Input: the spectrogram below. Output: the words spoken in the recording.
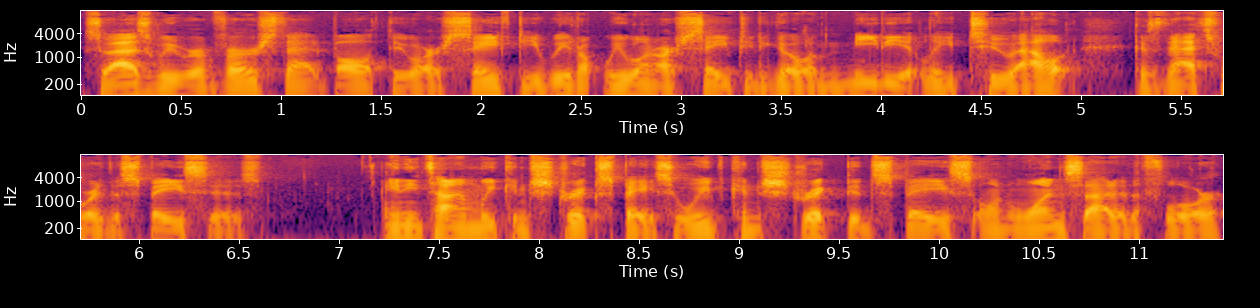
So as we reverse that ball through our safety, we don't we want our safety to go immediately two out because that's where the space is. Anytime we constrict space, so we've constricted space on one side of the floor,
